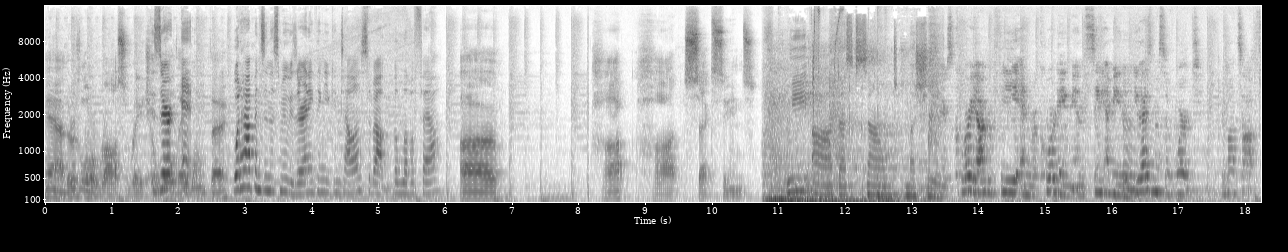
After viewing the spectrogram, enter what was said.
Yeah, there was a little Ross Rachel. Is there will they, a- won't they? What happens in this movie? Is there anything you can tell us about the love affair? Uh, hot, hot sex scenes. We are das Sound Machine. There's choreography and recording and singing. I mean, hmm. you guys must have worked your butts off.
